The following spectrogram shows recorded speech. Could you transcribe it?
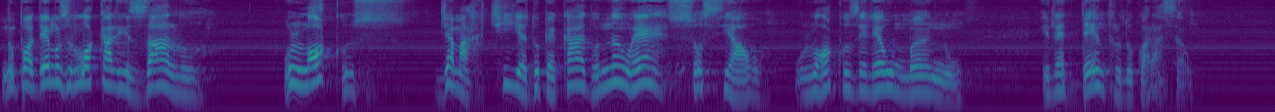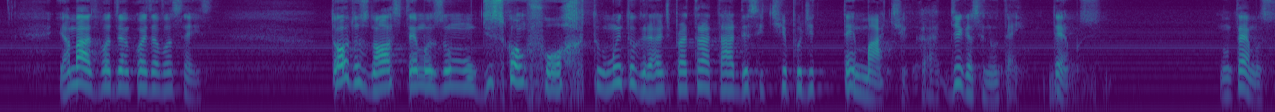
Não podemos localizá-lo. O locus de amartia do pecado não é social. O locus ele é humano. Ele é dentro do coração. E amados, vou dizer uma coisa a vocês. Todos nós temos um desconforto muito grande para tratar desse tipo de temática. Diga se não tem. Temos. Não temos?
